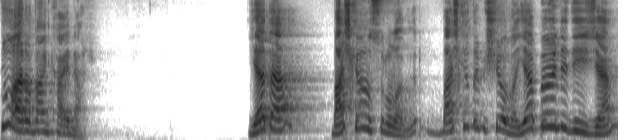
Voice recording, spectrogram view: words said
şu aradan kaynar. Ya da başka nasıl olabilir? Başka da bir şey olmaz. Ya böyle diyeceğim.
